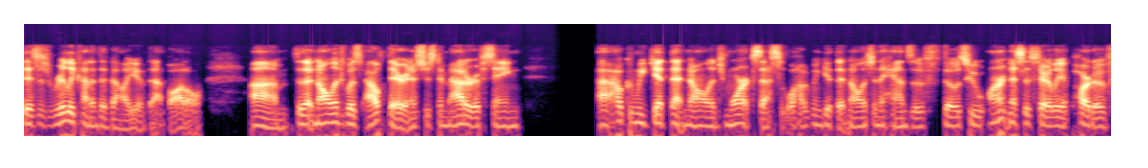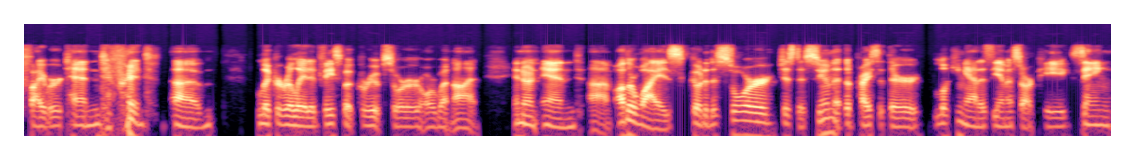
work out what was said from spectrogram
this is really kind of the value of that bottle. Um, so that knowledge was out there, and it's just a matter of saying, uh, how can we get that knowledge more accessible? How can we get that knowledge in the hands of those who aren't necessarily a part of five or ten different um, liquor-related Facebook groups or or whatnot? And and um, otherwise, go to the store. Just assume that the price that they're looking at is the MSRP. Saying,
